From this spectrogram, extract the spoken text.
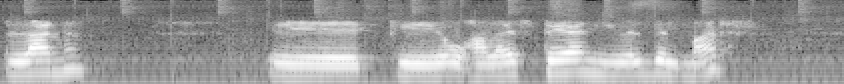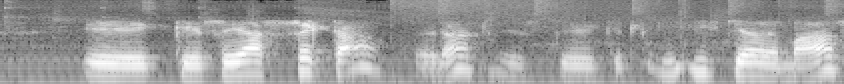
plana, que ojalá esté a nivel del mar, eh, que sea seca, ¿verdad? Este, que, y que además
